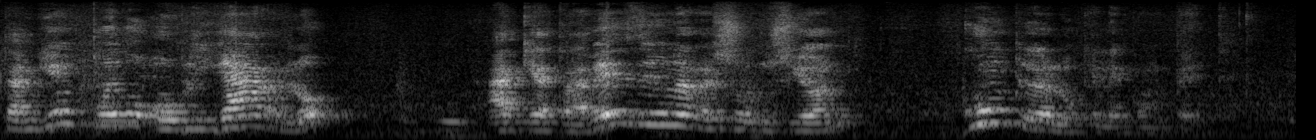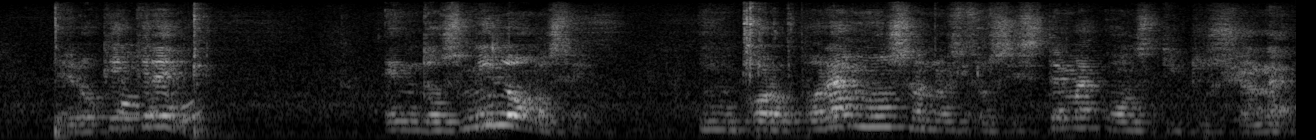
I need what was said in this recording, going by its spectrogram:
también puedo obligarlo a que a través de una resolución cumpla lo que le compete. Pero ¿qué creen? En 2011 incorporamos a nuestro sistema constitucional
